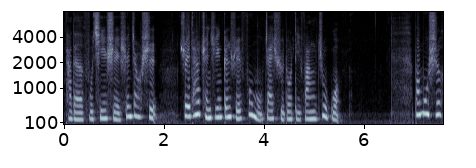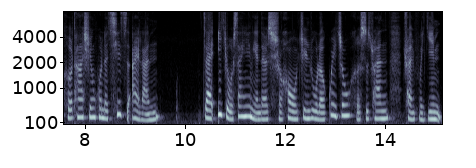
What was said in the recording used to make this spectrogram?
他的父亲是宣教士，所以他曾经跟随父母在许多地方住过。包牧师和他新婚的妻子艾兰，在一九三一年的时候进入了贵州和四川传福音，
